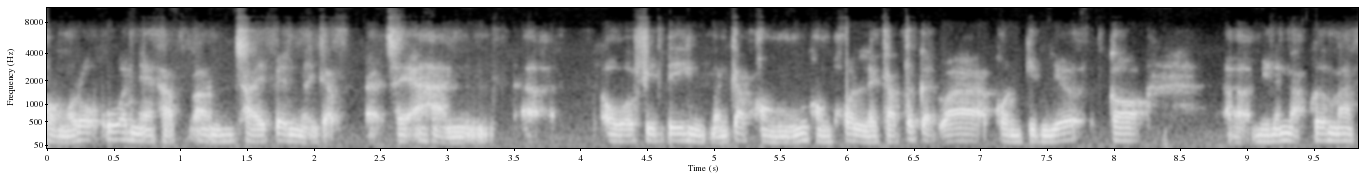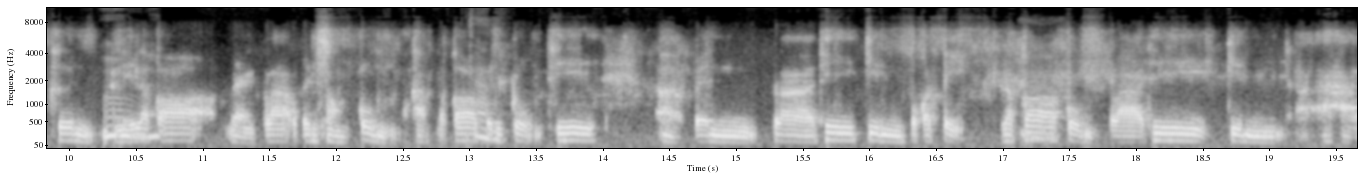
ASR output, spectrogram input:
ของโรคอ้วนเนี่ยครับใช้เป็นเหมือนกับใช้อาหาร overfeeding เหมือนกับของของคนเลยครับ ถ้าเกิดว่าคนกินเยอะก็ มีน้ำหนักเพิ่มมากขึ้น อันนี้แล้วก็แบ่งปลาออกเป็นสองกลุ่มครับ แล้วก็เป็นกลุ่มที่เป็นปลาที่กินปกติ แล้วก็กลุ่มปลาที่กินอาหาร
